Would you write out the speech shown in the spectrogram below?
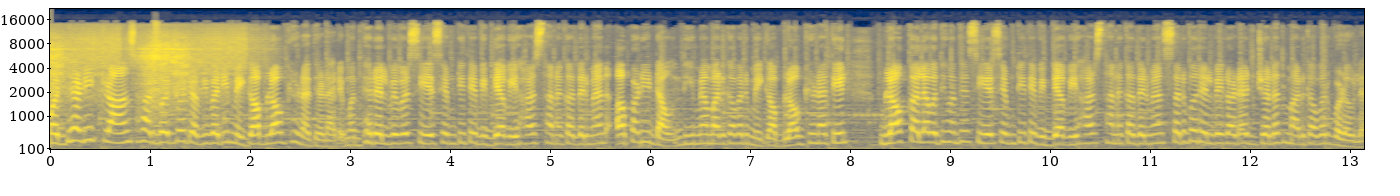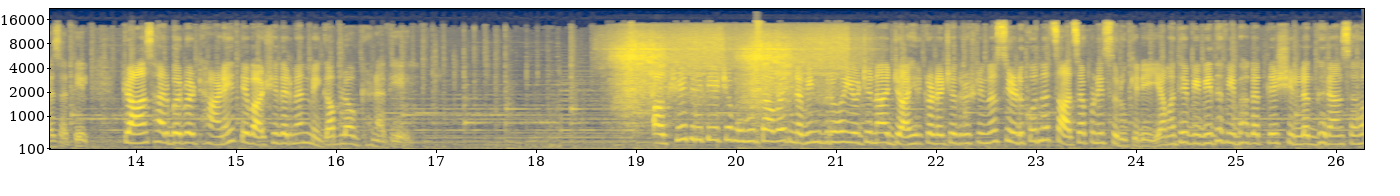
मध्य आणि ट्रान्स हार्बरवर रविवारी मेगा ब्लॉक घेण्यात येणार आहे. मध्य रेल्वेवर सीएसएमटी ते विद्या विहार स्थानकादरम्यान अप आणि डाऊन धीम्या मार्गावर मेगा ब्लॉक घेण्यात येईल. ब्लॉक कालावधीमध्ये सीएसएमटी ते विद्या विहार स्थानकादरम्यान सर्व रेल्वेगाड्या जलद मार्गावर वळवल्या जातील. ट्रान्स हार्बरवर ठाणे ते वाशी दरम्यान मेगा ब्लॉक घेण्यात येईल. अक्षय तृतीयेच्या मुहूर्तावर नवीन गृह योजना जाहीर करण्याच्या दृष्टीनं सिडकोनं चाचपणी सुरू केली यामध्ये विविध विभागातले शिल्लक घरांसह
